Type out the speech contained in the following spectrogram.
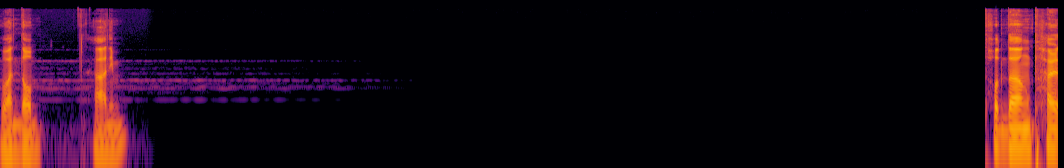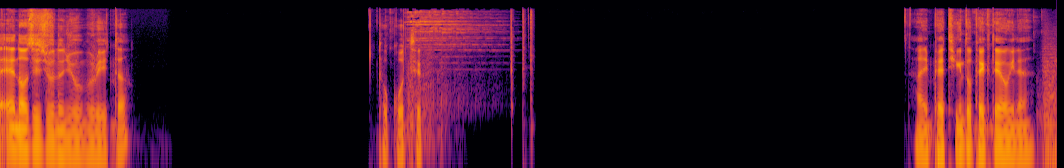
완덤 아님 턴당 8 에너지 주는 유물이 있다? 독고특 아니 배팅도 100대 0이네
